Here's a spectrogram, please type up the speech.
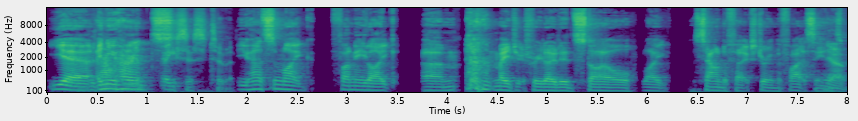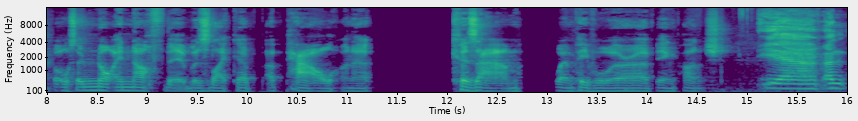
Yeah, and you had basis to it. you had some like funny like um Matrix Reloaded style like sound effects during the fight scenes, Yeah. but also not enough that it was like a, a pow and a kazam when people were uh, being punched. Yeah, and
